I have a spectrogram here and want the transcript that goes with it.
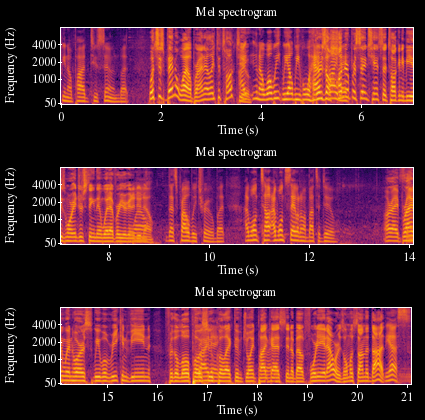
you know, pod too soon, but Well, it's just been a while, Brian. I like to talk to I, you. you know, well, we we all- we will have. There's a hundred percent chance that talking to me is more interesting than whatever you're going to do now. That's probably true, but I won't tell. I won't say what I'm about to do. All right, Brian Windhorst. We will reconvene for the Lowe Post Friday. Hoop Collective joint podcast in about 48 hours, almost on the dot. Yes.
